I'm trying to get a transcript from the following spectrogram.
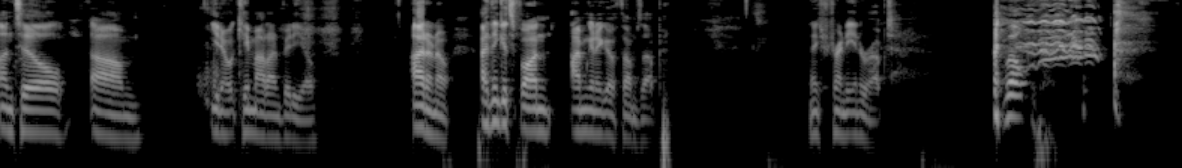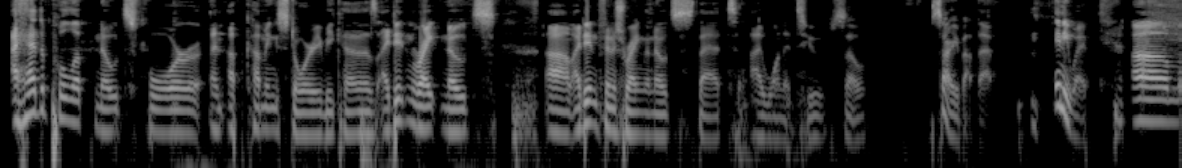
until um, you know, it came out on video. I don't know. I think it's fun. I'm gonna go thumbs up. Thanks for trying to interrupt. Well, I had to pull up notes for an upcoming story because I didn't write notes. Um, I didn't finish writing the notes that I wanted to, so sorry about that. Anyway, um,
